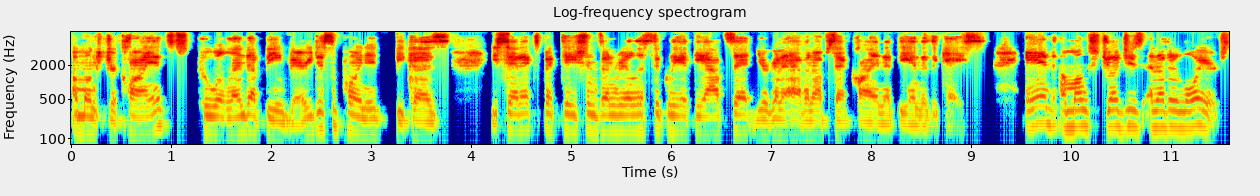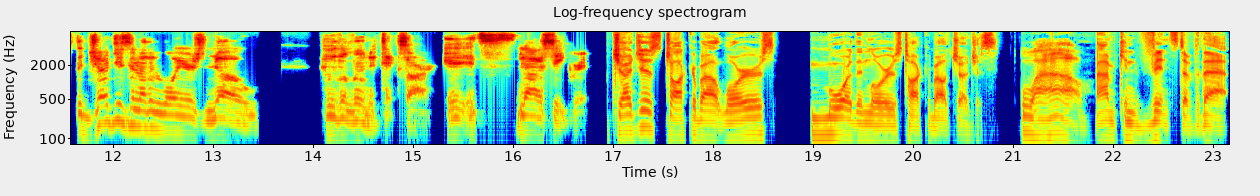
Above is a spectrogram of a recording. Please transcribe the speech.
amongst your clients who will end up being very disappointed because you set expectations unrealistically at the outset. You're going to have an upset client at the end of the case and amongst judges and other lawyers. The judges and other lawyers know who the lunatics are. It's not a secret. Judges talk about lawyers more than lawyers talk about judges. Wow. I'm convinced of that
